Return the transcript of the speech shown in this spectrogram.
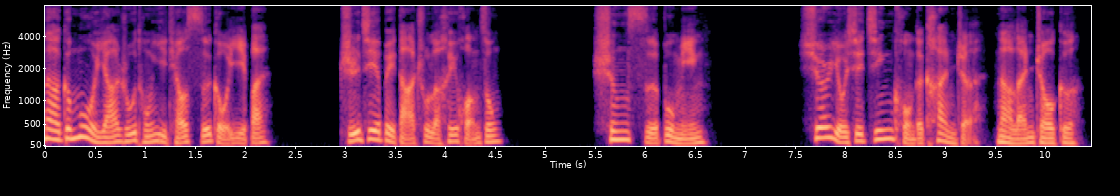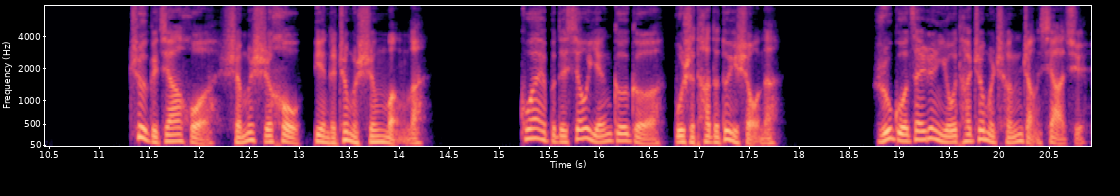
那个墨牙如同一条死狗一般，直接被打出了黑黄宗，生死不明。轩儿有些惊恐的看着纳兰朝歌，这个家伙什么时候变得这么生猛了？怪不得萧炎哥哥不是他的对手呢。如果再任由他这么成长下去，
